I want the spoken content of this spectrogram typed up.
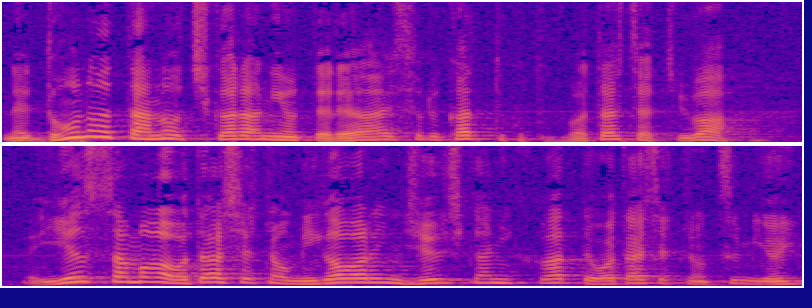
ね、どなたの力によって礼拝するかってこと。私たちはイエス様が私たちの身代わりに十字架にかかって私たちの罪を一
